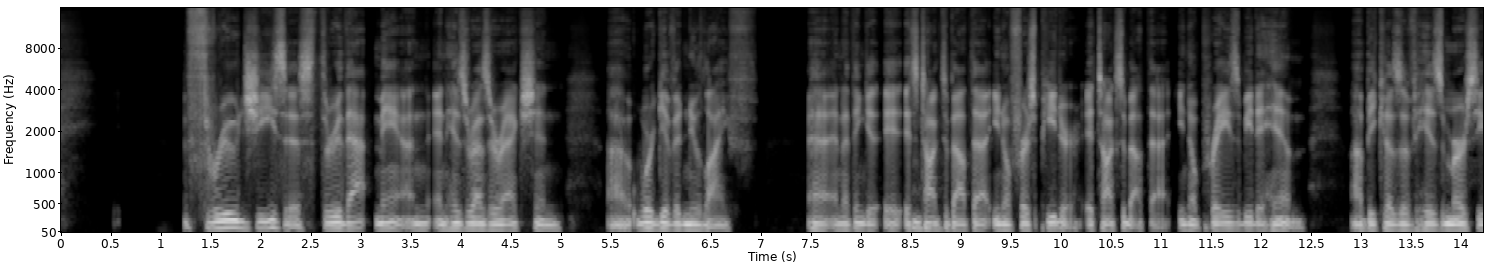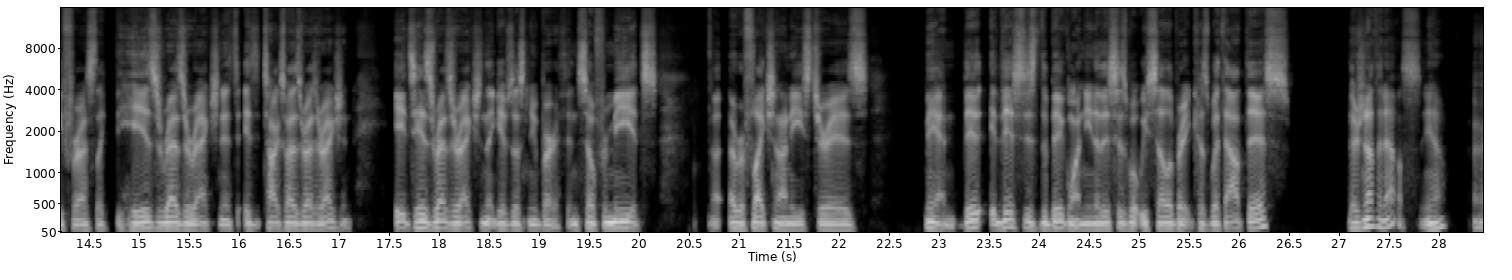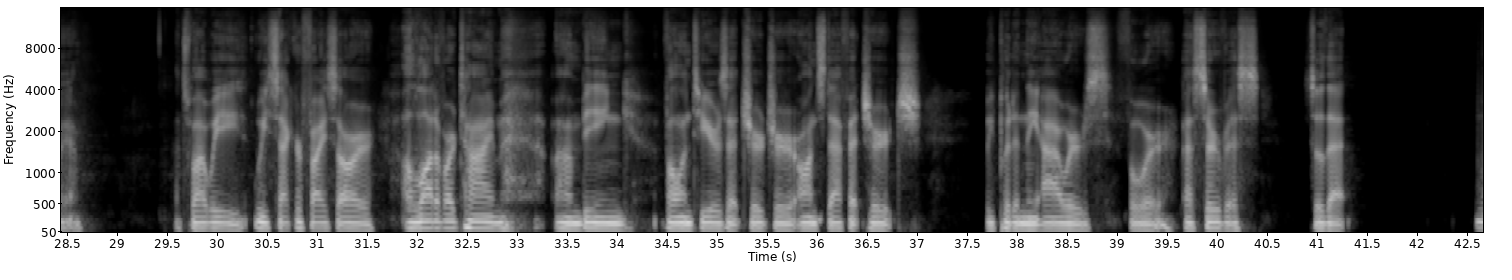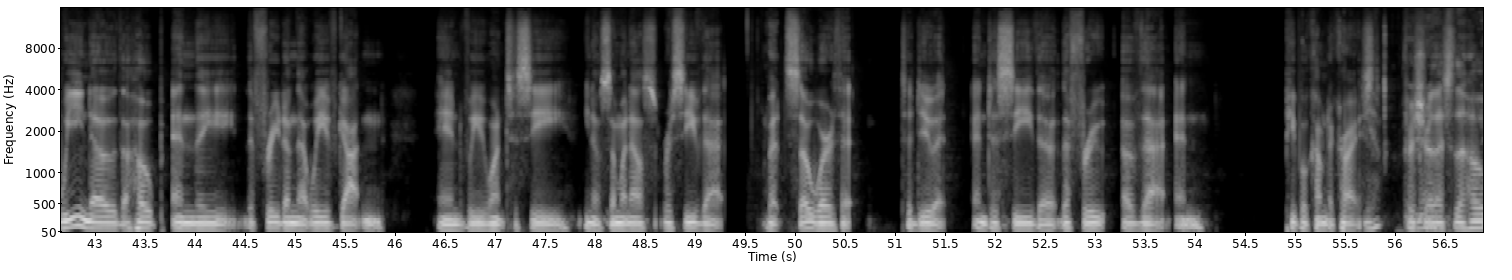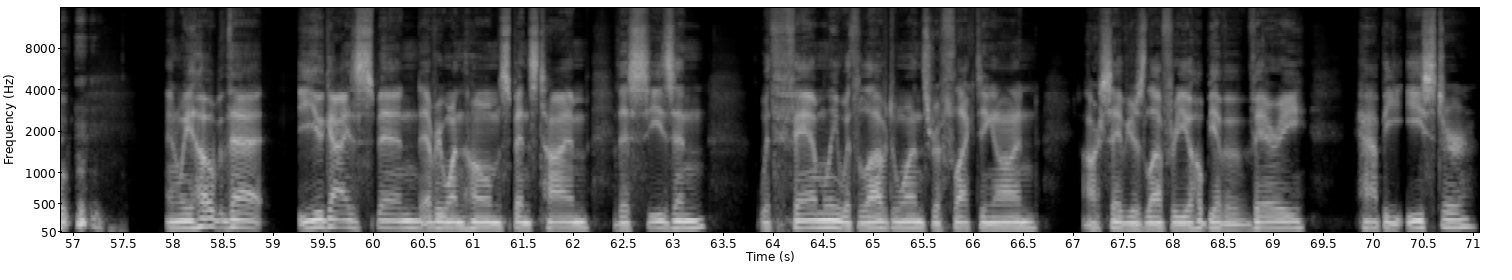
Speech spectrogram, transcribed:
through Jesus, through that man and his resurrection, uh, we're given new life. Uh, and I think it, it, it's Mhm. talked about that, you know, First Peter, it talks about that, you know, praise be to him uh, because of his mercy for us, like his resurrection. It's, it talks about his resurrection. It's his resurrection that gives us new birth. And so for me, it's a- a reflection on Easter is, man, th- this is the big one. You know, this is what we celebrate because without this, there's nothing else, you know? Oh yeah, that's why we we sacrifice our a lot of our time um, being volunteers at church or on staff at church. We put in the hours for a service so that we know the hope and the the freedom that we've gotten, and we want to see you know someone else receive that. But so worth it to do it and to see the the fruit of that and people come to Christ. Yeah, for sure. That's the hope. and we hope that you guys spend, everyone home spends time this season with family, with loved ones, reflecting on our Savior's love for you. I hope you have a very happy Easter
